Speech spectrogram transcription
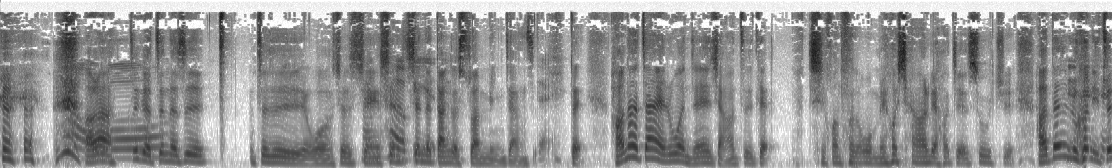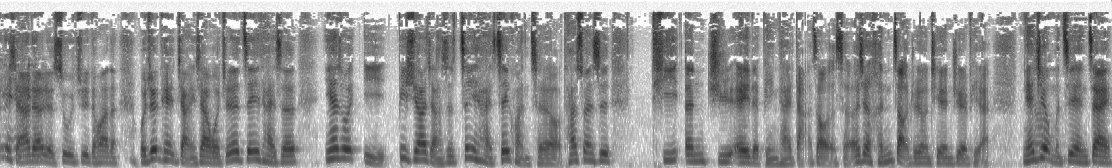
好了，这个真的是，这是我就是先先现在当个酸民这样子。对对，好，那再来，如果你真的想要这件，其黄头的我没有想要了解数据。好，但是如果你真的想要了解数据的话呢，我觉得可以讲一下。我觉得这一台车应该说以必须要讲是这一台这款车哦，它算是。TNGA 的平台打造的车，而且很早就用 TNGA 平台。你还记得我们之前在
